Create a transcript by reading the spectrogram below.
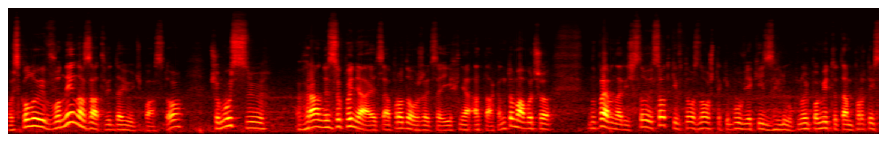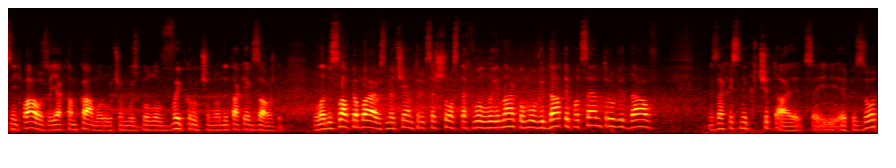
Ось коли вони назад віддають пас, то чомусь е, гра не зупиняється, а продовжується їхня атака. Ну то, мабуть, що ну, певна річ, 100% то знову ж таки був якийсь глюк. Ну і помітьте, там протисніть паузу, як там камеру чомусь було викручено, не так, як завжди. Владислав Кабаєв з м'ячем 36 хвилина. Кому віддати по центру віддав. Захисник читає цей епізод.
